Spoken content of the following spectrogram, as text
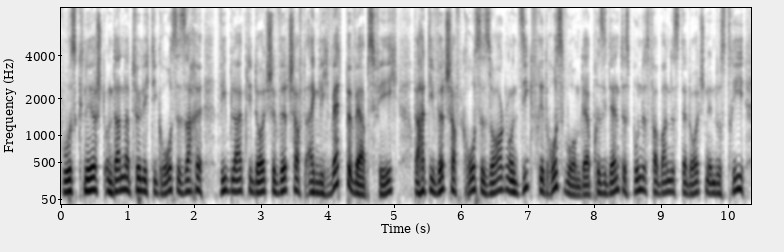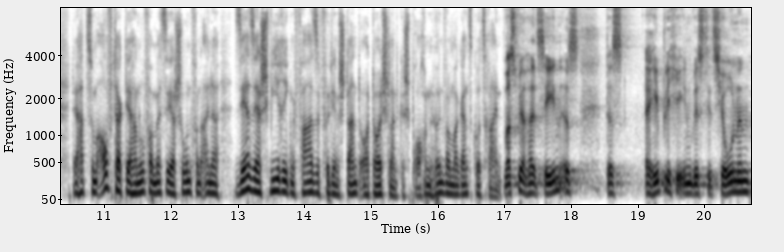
wo es knirscht. Und dann natürlich die große Sache, wie bleibt die deutsche Wirtschaft eigentlich wettbewerbsfähig? Da hat die Wirtschaft große Sorgen und Siegfried Russwurm, der Präsident des Bundesverbandes der deutschen Industrie, der hat zum Auftakt der Hannover Messe ja schon von einer sehr, sehr schwierigen Phase für den Standort Deutschland gesprochen. Hören wir mal ganz kurz rein. Was wir halt sehen, ist, dass erhebliche Investitionen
